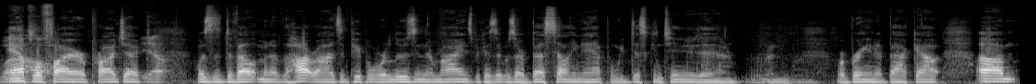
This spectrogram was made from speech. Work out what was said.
Wow. amplifier project. Yeah. Was the development of the hot rods, and people were losing their minds because it was our best-selling amp, and we discontinued it, and, and we're bringing it back out. Um,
